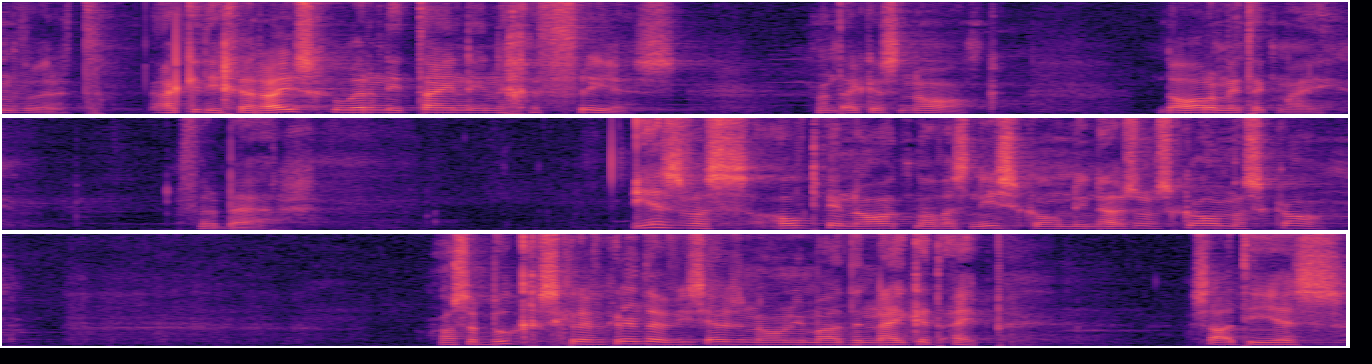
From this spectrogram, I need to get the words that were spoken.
antwoord: "Ek het die geruis gehoor in die tuin en gevrees, want ek is naak. Daarom het ek my verberg." Eers was albei naak, maar was nie skaam nie. Nou is ons skaam, maar skaam. As 'n boek geskryf, ek weet nie wie se ou se naam nie, maar The Naked Ape. Satius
